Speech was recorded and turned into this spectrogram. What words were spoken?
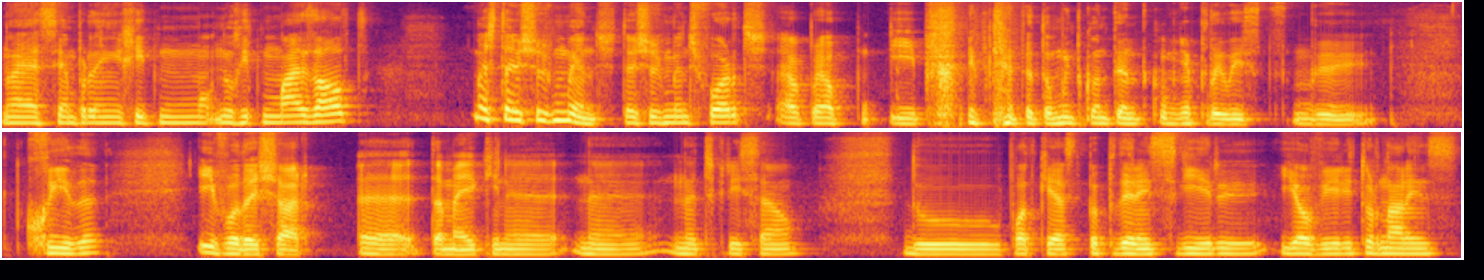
não é sempre em ritmo no ritmo mais alto, mas tem os seus momentos, tem os seus momentos fortes e, e portanto eu estou muito contente com a minha playlist de, de corrida e vou deixar uh, também aqui na, na, na descrição do podcast para poderem seguir e ouvir e tornarem-se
